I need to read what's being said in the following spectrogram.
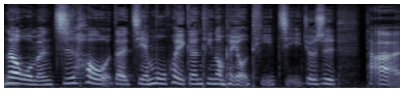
那我们之后的节目会跟听众朋友提及，就是他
